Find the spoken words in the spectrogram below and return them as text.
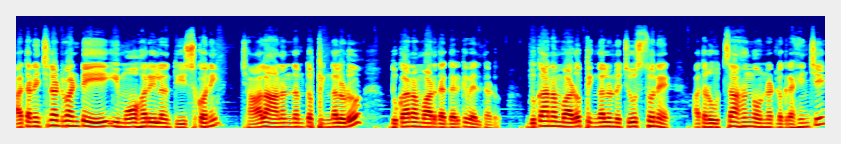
అతను ఇచ్చినటువంటి ఈ మోహరీలను తీసుకొని చాలా ఆనందంతో పింగళుడు దుకాణం వాడి దగ్గరికి వెళ్తాడు. దుకాణం వాడు పింగళుడిని చూస్తూనే అతడు ఉత్సాహంగా ఉన్నట్లు గ్రహించి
